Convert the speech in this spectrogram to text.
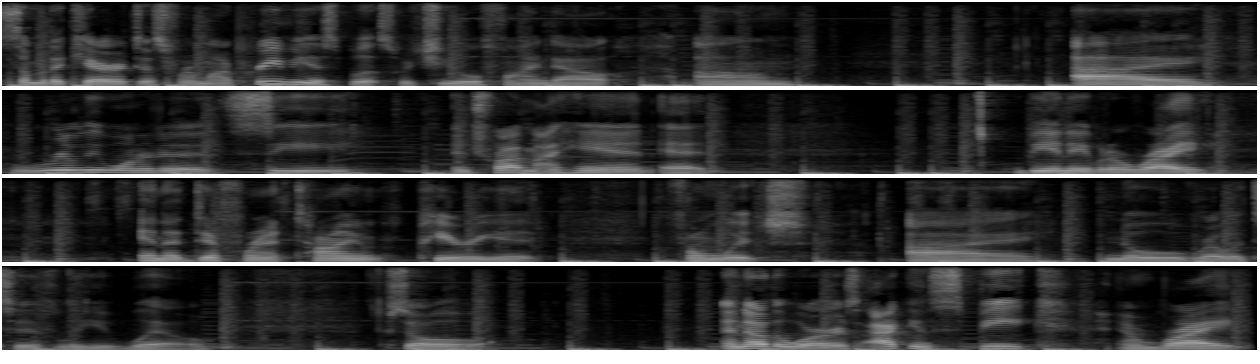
some of the characters from my previous books, which you'll find out, um, I really wanted to see and try my hand at being able to write in a different time period from which I know relatively well. So, in other words, I can speak and write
